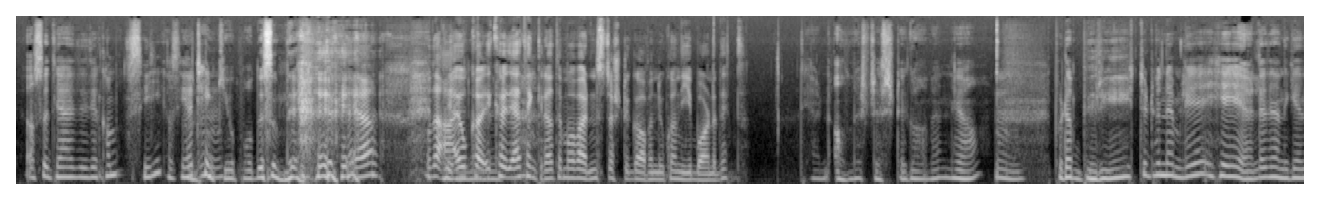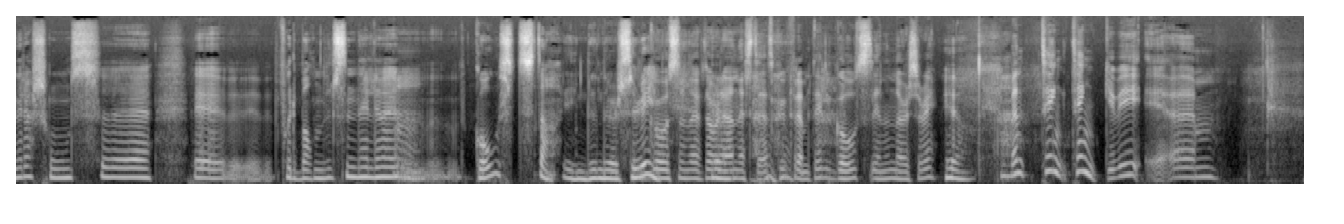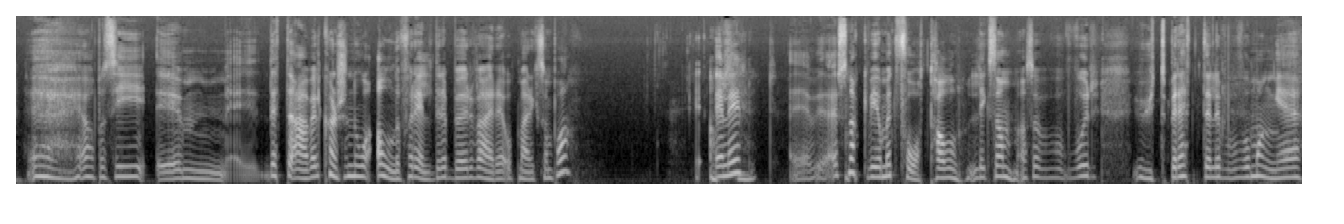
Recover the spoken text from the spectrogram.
altså det, det kan man si. Altså jeg tenker jo på det som det. ja. Og det er jo, jeg tenker at det må være den største gaven du kan gi barnet ditt. Det er den aller største gaven, ja. Mm. For da bryter du nemlig hele denne generasjonsforbannelsen, eller Mm. ghosts, da, in the nursery. Ghosts in, det var Ja. det neste jeg skulle frem til. Ghosts in the nursery. Ja. Men tenk, tenker vi eh, Jeg holdt på å si um, Dette er vel kanskje noe alle foreldre bør være oppmerksom på? Absolutt. Eh, Snakker vi om et fåtall, liksom? Altså hvor utbredt, eller hvor mange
